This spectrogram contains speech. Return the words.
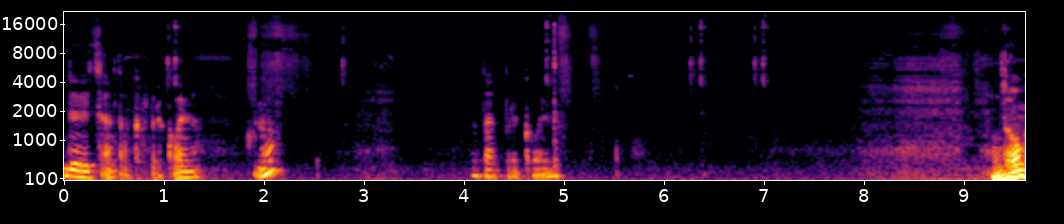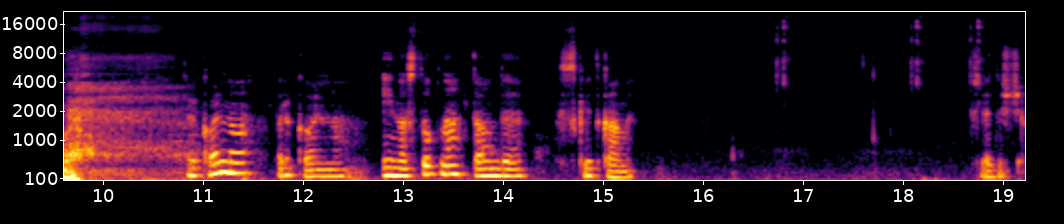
дивіться, так, прикольно. Ну. Отак прикольно. Добре. Прикольно, прикольно. І наступна там, де з квітками. Слідуща.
